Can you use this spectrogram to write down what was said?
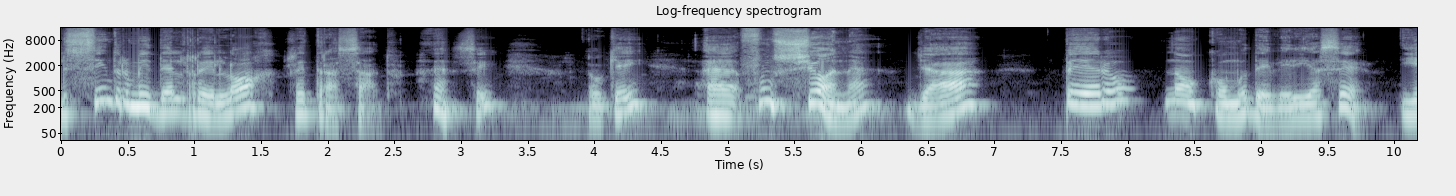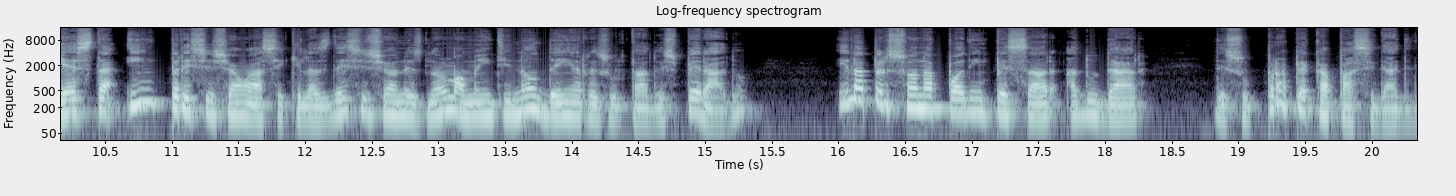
o síndrome del reloj retrasado. ¿Sí? Ok? Uh, funciona já, pero não como deveria ser. E esta imprecisão hace que as decisões normalmente não deem o resultado esperado e a pessoa pode começar a dudar de sua própria capacidade de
